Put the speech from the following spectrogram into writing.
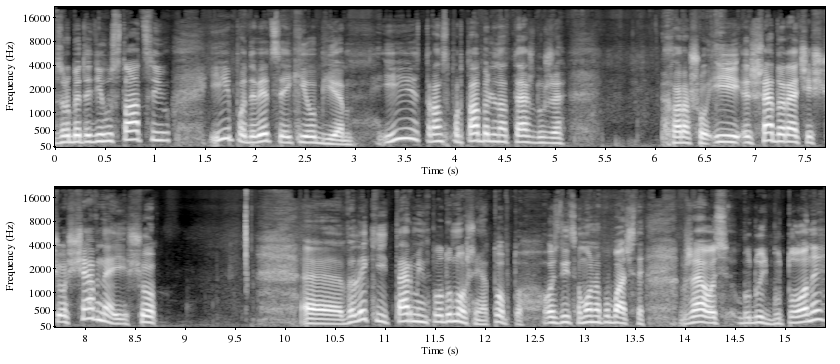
зробити дегустацію і подивитися, який об'єм. І транспортабельна теж дуже хорошо. І ще, до речі, що ще в неї, що е, великий термін плодоношення. Тобто, ось дивіться, можна побачити, вже ось будуть бутони.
